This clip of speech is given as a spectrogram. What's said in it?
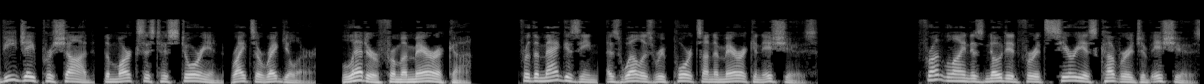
Vijay Prashad, the Marxist historian, writes a regular «letter from America» for the magazine, as well as reports on American issues. Frontline is noted for its serious coverage of issues.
